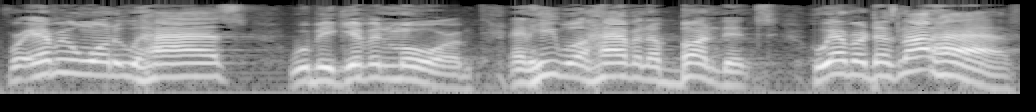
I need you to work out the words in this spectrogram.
For everyone who has, will be given more, and he will have an abundance. Whoever does not have,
